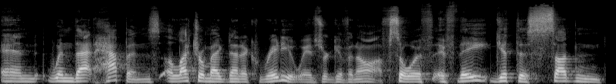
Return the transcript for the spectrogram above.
and when that happens electromagnetic radio waves are given off so if if they get this sudden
